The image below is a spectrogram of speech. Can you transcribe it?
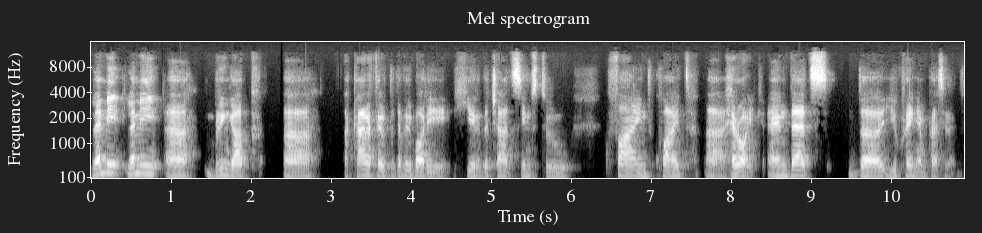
let me let me uh, bring up uh, a character that everybody here in the chat seems to find quite uh, heroic, and that's the Ukrainian president.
